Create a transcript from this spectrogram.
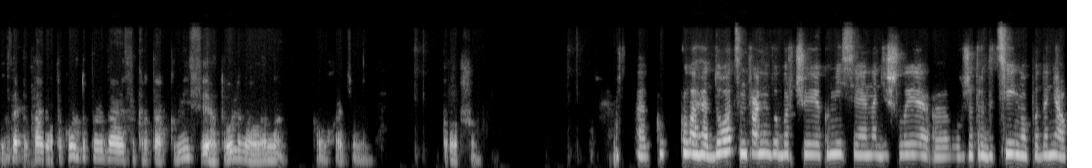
І це питання також доповідає секретар комісії Гатуліна Олена Каухатівна. Прошу. Е, Колеги, до Центральної виборчої комісії надійшли е, вже традиційно подання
